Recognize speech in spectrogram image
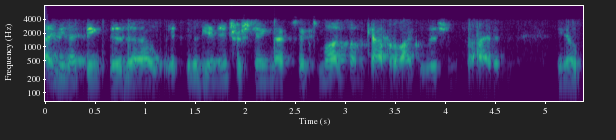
I mean, I think that uh, it's going to be an interesting next six months on the capital acquisition side, and you know,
